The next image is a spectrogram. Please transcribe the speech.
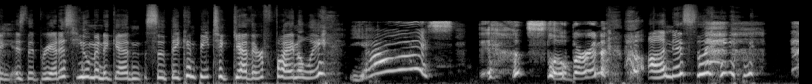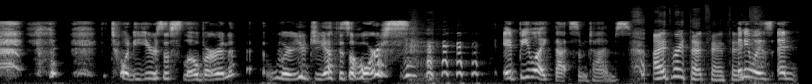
ending is that Brietta's human again, so they can be together finally. Yes! slow burn. Honestly, 20 years of slow burn where your GF is a horse. It'd be like that sometimes. I'd write that fanfic. Anyways, and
